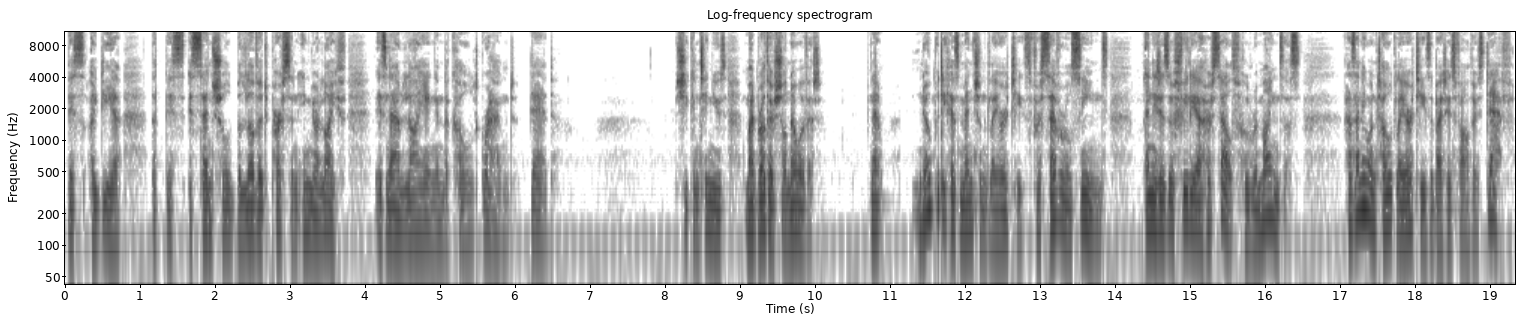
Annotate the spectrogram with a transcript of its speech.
this idea that this essential beloved person in your life is now lying in the cold ground, dead. She continues, My brother shall know of it. Now, nobody has mentioned Laertes for several scenes, and it is Ophelia herself who reminds us. Has anyone told Laertes about his father's death?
